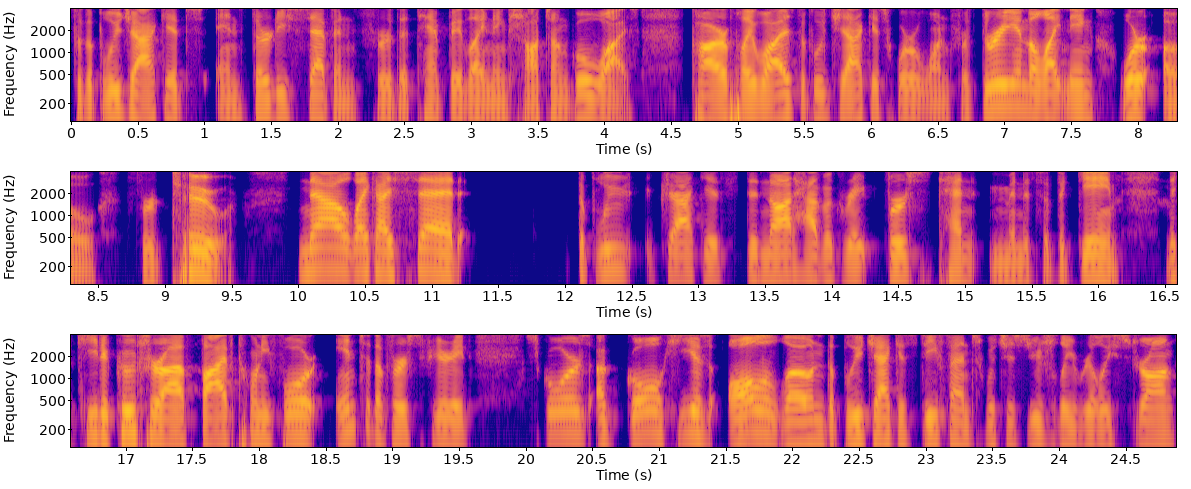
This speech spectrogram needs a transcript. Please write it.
for the Blue Jackets and 37 for the Tampa Bay Lightning shots on goal wise. Power play wise, the Blue Jackets were 1 for 3 and the Lightning were 0 for 2. Now, like I said, the Blue Jackets did not have a great first 10 minutes of the game. Nikita Kucherov, 524 into the first period, scores a goal. He is all alone. The Blue Jackets defense, which is usually really strong,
